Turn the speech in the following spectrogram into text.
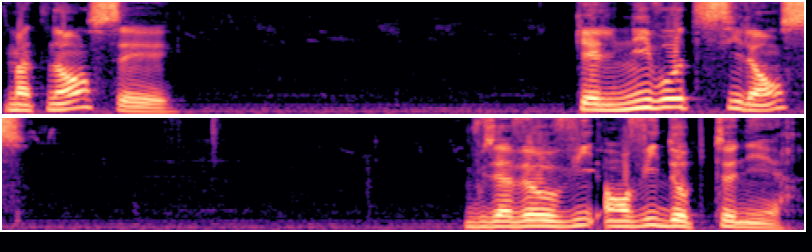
Maintenant, c'est quel niveau de silence vous avez envie d'obtenir.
